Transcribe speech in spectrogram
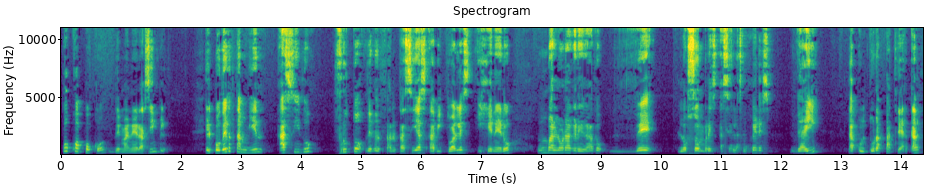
poco a poco de manera simple? El poder también ha sido fruto de fantasías habituales y generó un valor agregado de los hombres hacia las mujeres. De ahí la cultura patriarcal.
